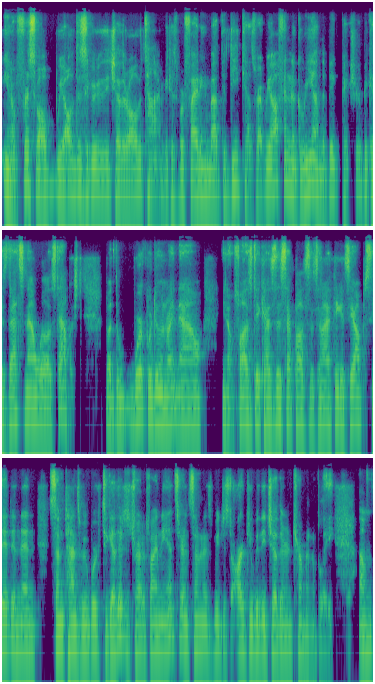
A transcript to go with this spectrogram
you know, first of all, we all disagree with each other all the time because we're fighting about the details, right? We often agree on the big picture because that's now well established. But the work we're doing right now, you know, Fosdick has this hypothesis and I think it's the opposite. And then sometimes we work together to try to find the answer. And sometimes we just argue with each other interminably. Um,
